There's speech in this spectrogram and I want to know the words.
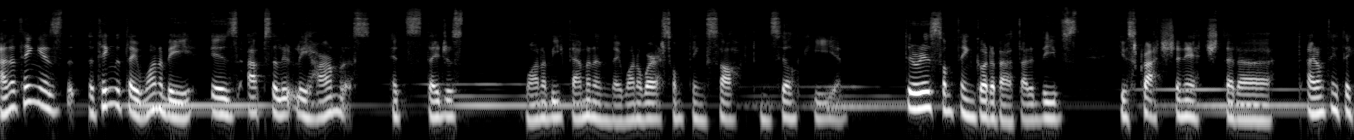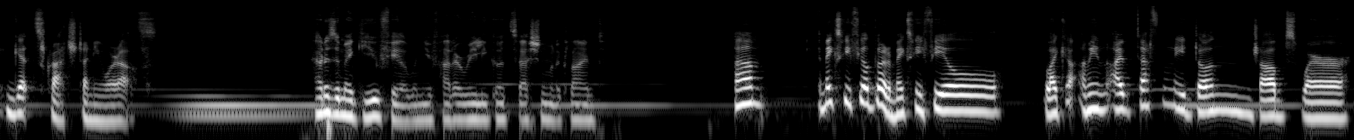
and the thing is that the thing that they want to be is absolutely harmless It's they just want to be feminine. They want to wear something soft and silky, and there is something good about that. You've you've scratched an itch that uh, I don't think they can get scratched anywhere else. How does it make you feel when you've had a really good session with a client? Um, it makes me feel good. It makes me feel like I mean, I've definitely done jobs where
